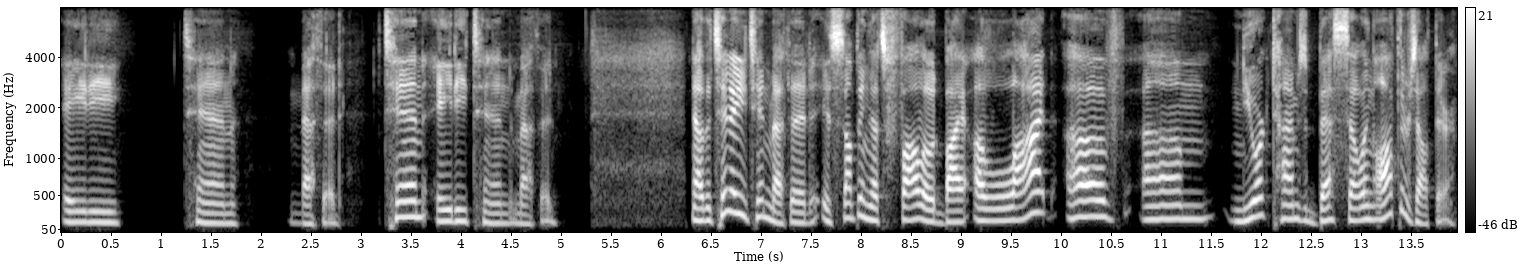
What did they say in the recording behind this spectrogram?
80 10 method. 10 80 10 method. Now, the 10 80 10 method is something that's followed by a lot of um, New York Times best-selling authors out there.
